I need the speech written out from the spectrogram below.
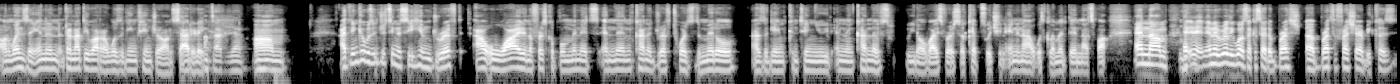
on Wednesday, and then Renato Ibarra was the game changer on Saturday. On Saturday, yeah. Um, I think it was interesting to see him drift out wide in the first couple minutes, and then kind of drift towards the middle as the game continued, and then kind of you know vice versa, kept switching in and out with Clemente in that spot, and um, and, and, and it really was like I said, a breath a breath of fresh air because.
